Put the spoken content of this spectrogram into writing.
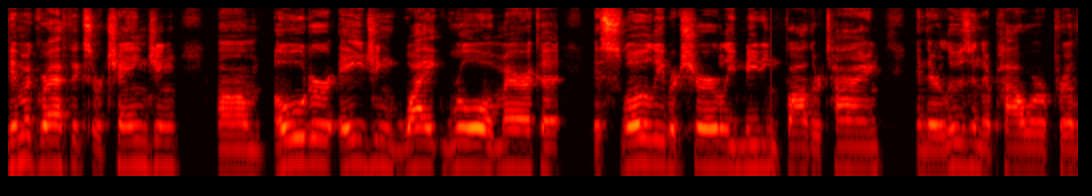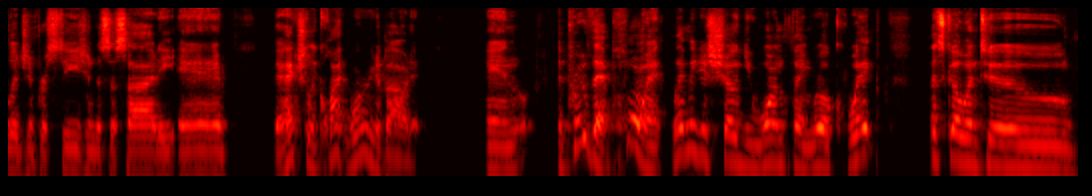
Demographics are changing. Um, older, aging white rural America is slowly but surely meeting father time, and they're losing their power, privilege, and prestige in the society, and they're actually quite worried about it. And to prove that point, let me just show you one thing real quick. Let's go into,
